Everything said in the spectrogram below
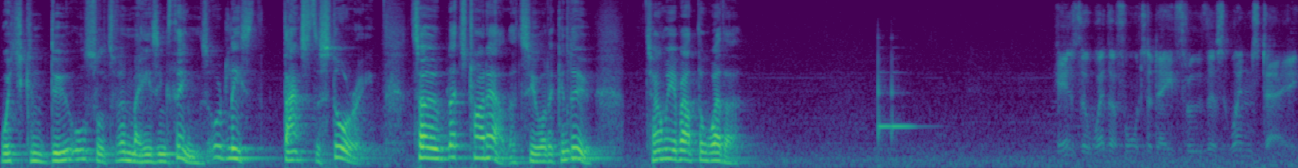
which can do all sorts of amazing things, or at least that's the story. So let's try it out, let's see what it can do. Tell me about the weather. Here's the weather for today through this Wednesday.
